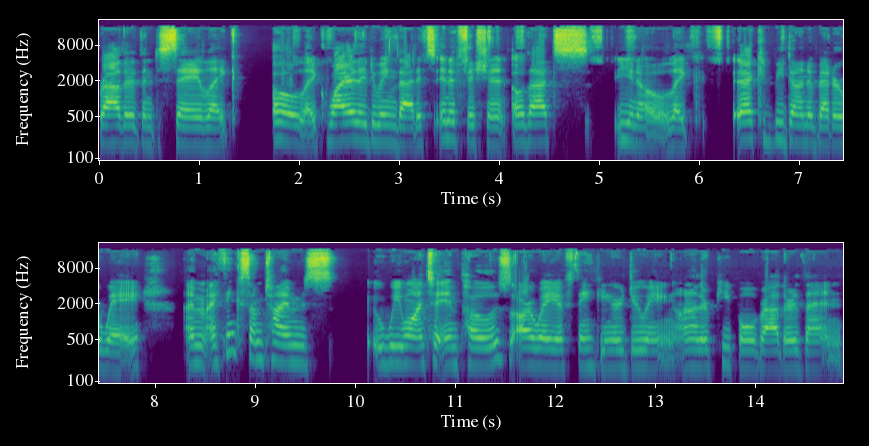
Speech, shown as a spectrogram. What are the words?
rather than to say like oh like why are they doing that? It's inefficient. Oh that's you know like that could be done a better way. Um, i think sometimes we want to impose our way of thinking or doing on other people rather than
